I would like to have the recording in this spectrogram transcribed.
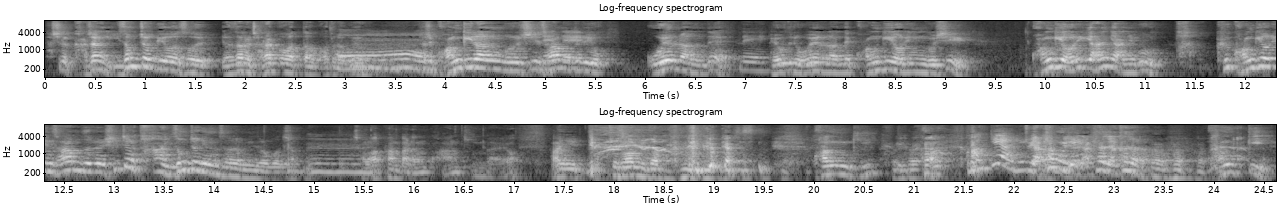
사실 가장 이성적이어서 연산을 잘할 것 같다고 하더라고요. 오. 사실 광기라는 것이 네네. 사람들이 오해를 하는데 네. 배우들이 오해를 하는데 광기 어린 것이 광기 어리게 하는 게 아니고 다- 그 광기 어린 사람들은 실제로 다 이성적인 사람이라고 하죠. 음. 정확한 발음은 광기인가요? 아니 죄송합니다. 광기? 광, 광기 아니에요? 좀 약해 보이죠? 약하지 약하잖아. 광기.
